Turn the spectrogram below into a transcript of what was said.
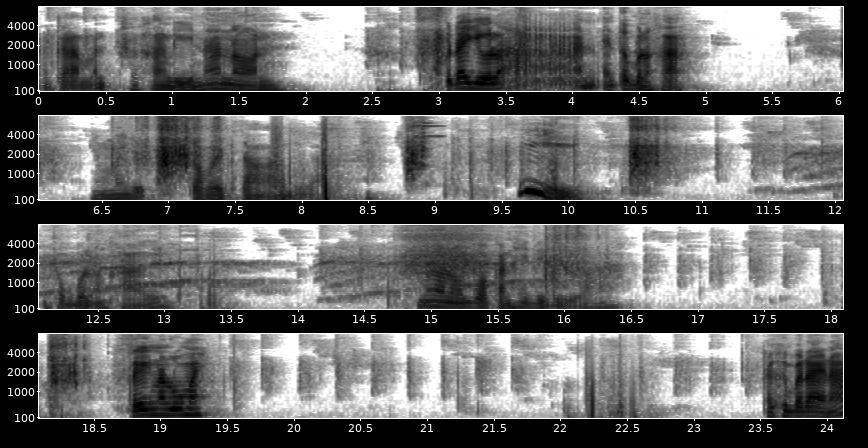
อากาศมันค่อนข้างดีน่านอน ก็ได้อยู่ละไอตัวบนหลังคายังไม่หยุดจะไปจองอีกอะนี่ผมบนหลังคาเลยไม่เอาน้องบอกกันให้ดีๆวะ เซ็งนะรู้ไหม ถ้าขึ้นไปได้นะ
